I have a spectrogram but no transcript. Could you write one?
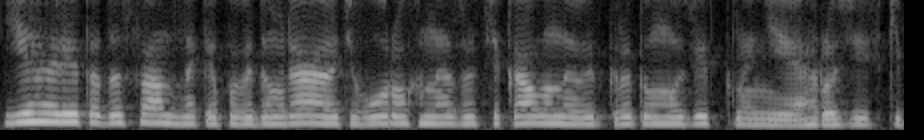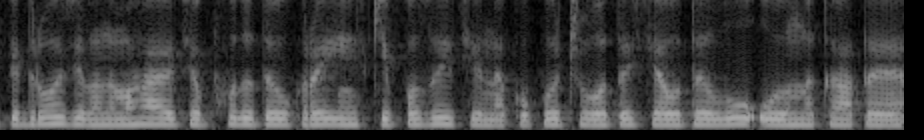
Єгері та десантники повідомляють, ворог не зацікавлений у відкритому зіткненні. Російські підрозділи намагаються обходити українські позиції, накопичуватися у тилу, уникати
